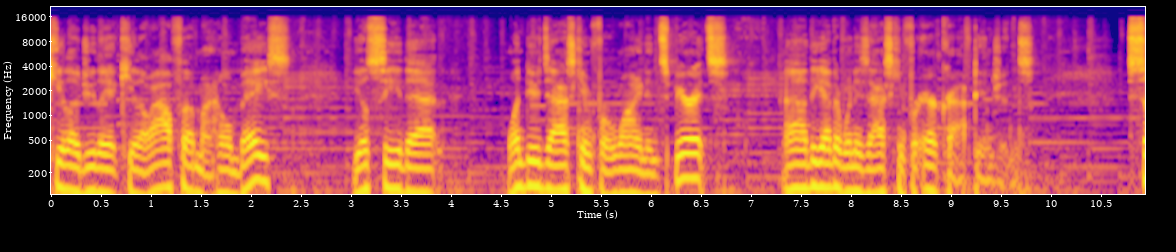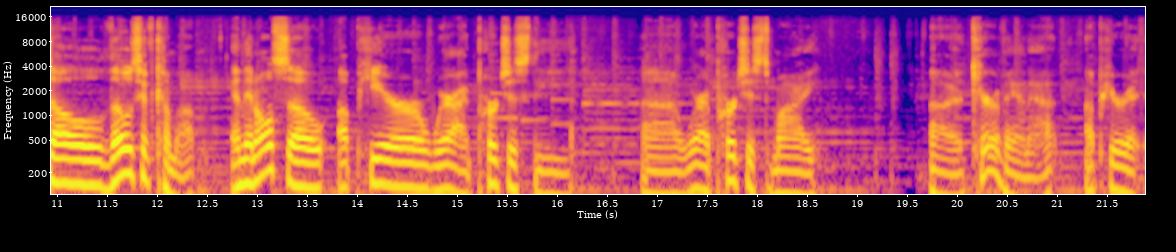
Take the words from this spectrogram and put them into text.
Kilo Juliet Kilo Alpha, my home base, you'll see that one dude's asking for wine and spirits. Uh, the other one is asking for aircraft engines. So those have come up. And then also up here where I purchased the uh, where I purchased my uh, caravan at, up here at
